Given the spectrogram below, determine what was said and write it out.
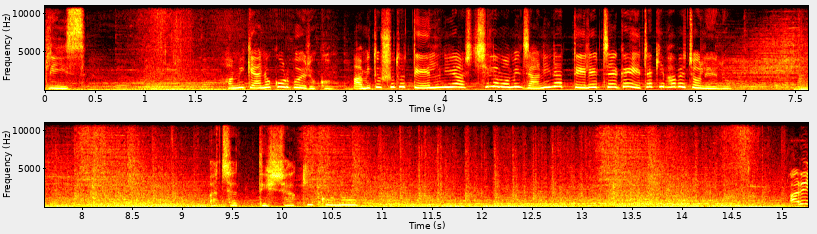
প্লিজ আমি কেন করব এরকম? আমি তো শুধু তেল নিয়ে আসছিলাম আমি জানি না তেলের জায়গায় এটা কীভাবে চলে এলো। আচ্ছা দিশা কি কোনো আরে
